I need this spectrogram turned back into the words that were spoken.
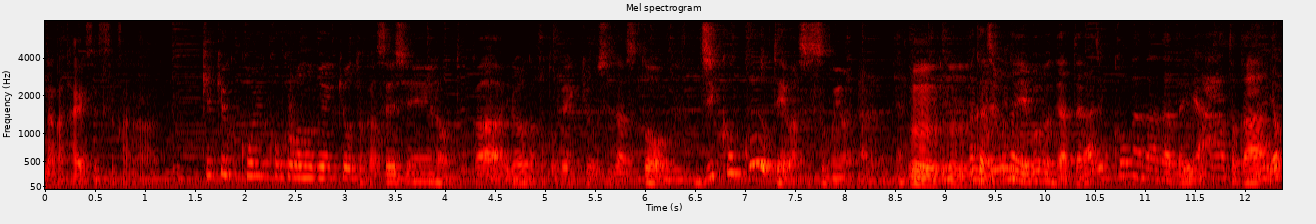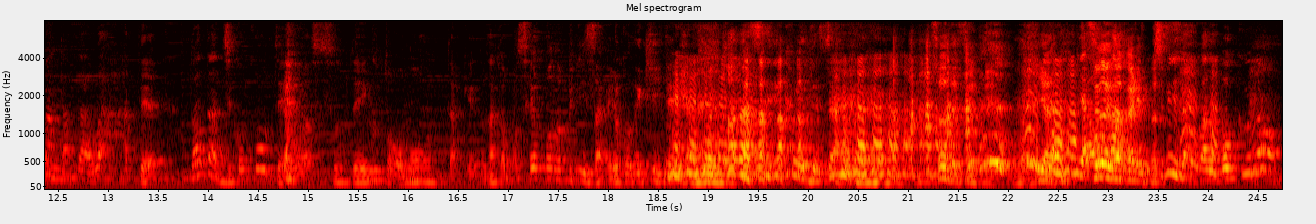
なんか大切かな結局こういう心の勉強とか精神論とかいろんなことを勉強しだすと自己肯定は進むようになるのね。うんうんなんか自分のいい部分であったり、あ自分こんなんなんだったら、いやーとか、よかったんだ、わーって、だんだん自己肯定は進んでいくと思うんだけど、なんかもう専門のビリーさんが横で聞いてる話に来るでしょ。そうですよねいやすごいわかります清水さん、あの僕の考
